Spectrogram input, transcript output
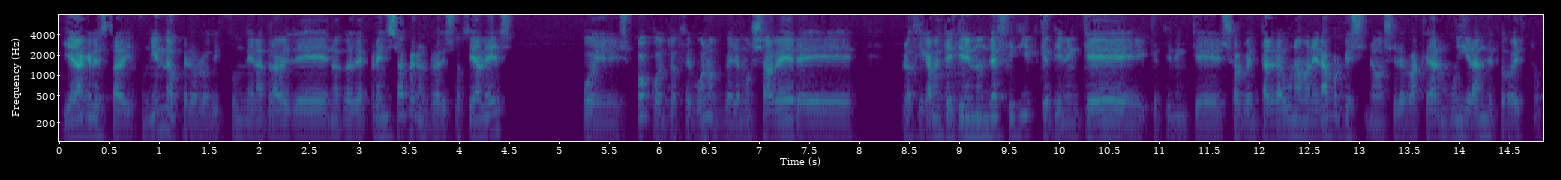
y ahora que les está difundiendo, pero lo difunden a través de notas de prensa, pero en redes sociales, pues poco. Entonces, bueno, veremos a ver. Eh, lógicamente tienen un déficit que tienen que, que tienen que solventar de alguna manera porque si no se les va a quedar muy grande todo esto.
